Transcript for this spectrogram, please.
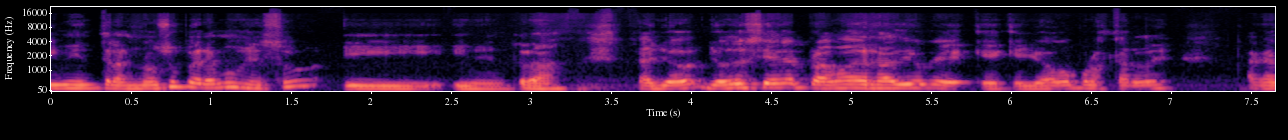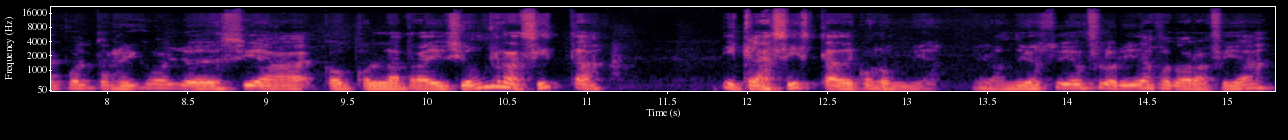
y mientras no superemos eso, y, mientras, o sea, yo, yo decía en el programa de radio que, que, que yo hago por las tardes acá en Puerto Rico, yo decía con, con la tradición racista y clasista de Colombia. Cuando yo estudié en Florida fotografía,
